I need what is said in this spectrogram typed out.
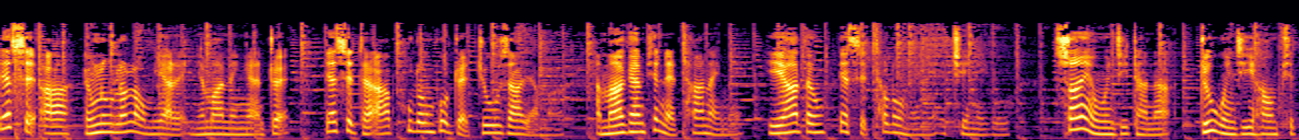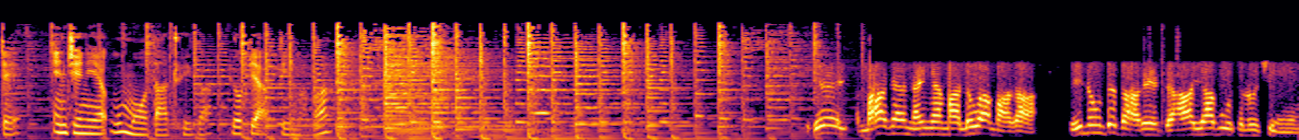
လျှပ်စစ်အား လုံလုံလောက်လောက် မရတဲ့ မြန်မာနိုင်ငံအတွက် လျှပ်စစ်ဓာတ်အား ဖူလုံဖို့အတွက်ကြိုးစားရမှာ အမာခံဖြစ်နေထားနိုင်မယ်ရေအားသုံး လျှပ်စစ်ထုတ်လုပ်နိုင်တဲ့ အခြေအနေကို စွမ်းအင်ဝန်ကြီးဌာန ဒုဝန်ကြီးဟောင်းဖြစ်တဲ့ အင်ဂျင်နီယာ ဦးမော်သာထွေးက ပြောပြပေးမှာပါဒီအမာခံနိုင်ငံမှာလောက်ရမှာကဒီနှုံသက်တာတဲ့ဓာတ်အားရဖို့ဆိုလို့ရှိရင်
